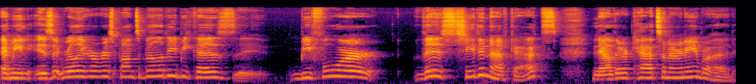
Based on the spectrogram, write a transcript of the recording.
I mean, is it really her responsibility? Because before this, she didn't have cats. Now there are cats in our neighborhood.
